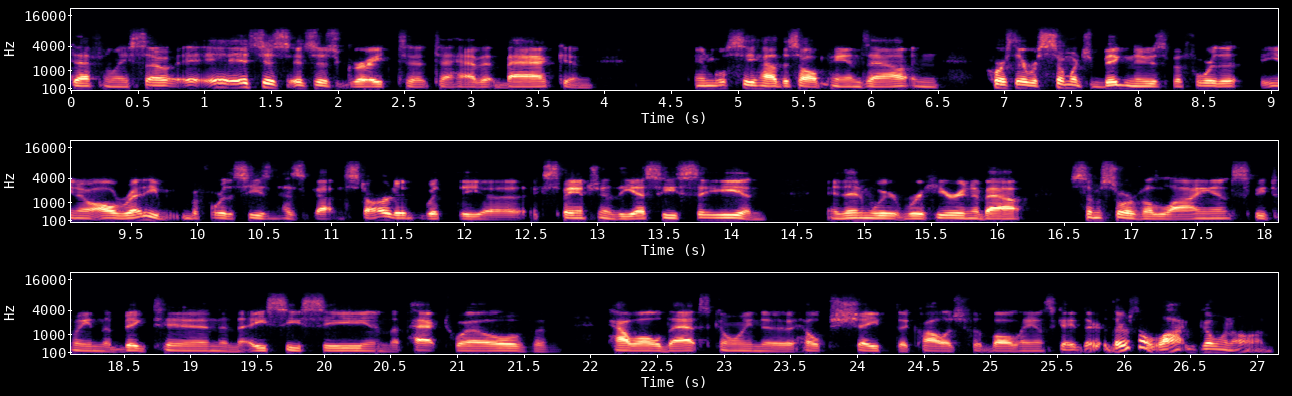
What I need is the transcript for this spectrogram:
definitely. So it, it's just, it's just great to, to have it back and, and we'll see how this all pans out. And course, there was so much big news before the, you know, already before the season has gotten started with the uh, expansion of the SEC and, and then we're, we're hearing about some sort of alliance between the Big Ten and the ACC and the Pac 12 and how all that's going to help shape the college football landscape. There, there's a lot going on.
